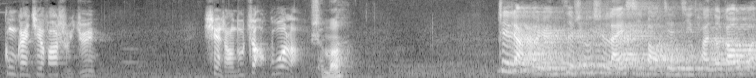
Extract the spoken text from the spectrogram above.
公开揭发水军现场都炸锅了。什么？这两个人自称是来袭保健集团的高管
